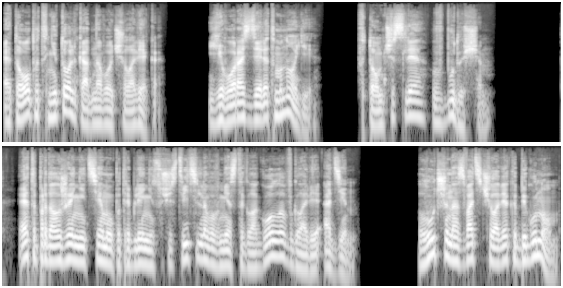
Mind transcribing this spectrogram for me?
Это опыт не только одного человека. Его разделят многие, в том числе в будущем. Это продолжение темы употребления существительного вместо глагола в главе 1. Лучше назвать человека бегуном,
